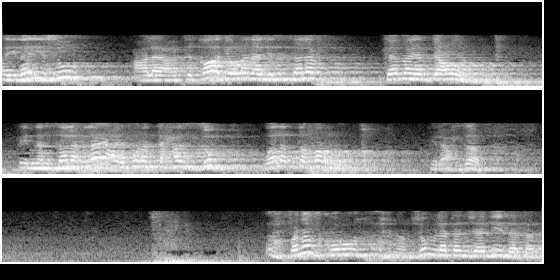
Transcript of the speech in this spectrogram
أي ليسوا على اعتقاد ومنهج السلف كما يدعون. إن السلف لا يعرفون التحزب ولا التفرق. إلى أحزاب. فنذكر جملة جديدة.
